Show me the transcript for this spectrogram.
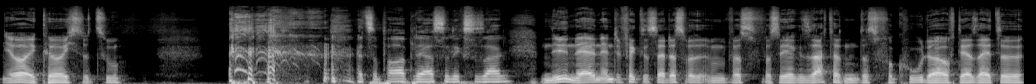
Ja, ich höre euch so zu. Als zum Powerplay hast du nichts zu sagen? Nee, nee, im Endeffekt ist ja das, was, was er ja gesagt hat, und das Fokuda auf der Seite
